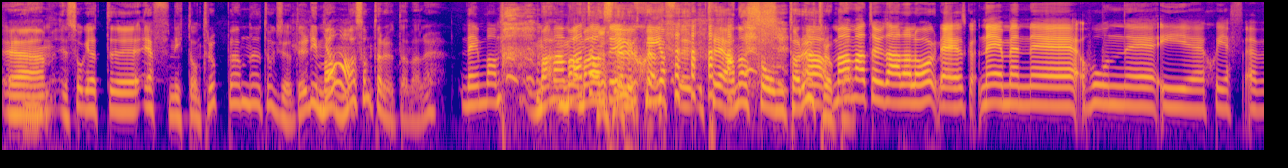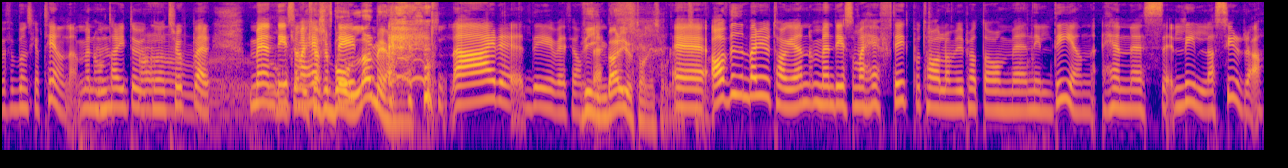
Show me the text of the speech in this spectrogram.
Mm. jag såg att F19-truppen togs ut. Är det din mamma som tar ut den eller? Nej, mamma, Ma mamma, mamma tar inte ut chef, eh, tränar som tar ut ja, truppen. Mamma tar ut alla lag. Nej, jag ska. Nej men eh, hon eh, är chef över förbundskaptenerna, men hon mm. tar inte ut några trupper. Men hon det som var kanske häftigt... bollar med Nej, det, det, vet jag inte. Vinberg är uttagen såg jag. Eh, ja, Vinberg är uttagen, men det som var häftigt, på tal om vi pratade om eh, Nildén, hennes lilla syrra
